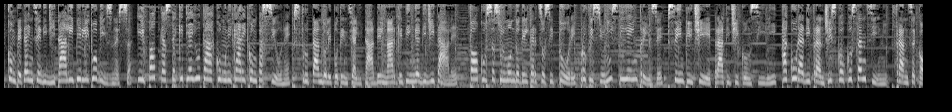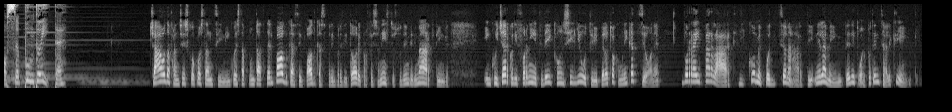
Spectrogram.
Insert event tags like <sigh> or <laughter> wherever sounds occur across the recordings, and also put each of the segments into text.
e competenze digitali per il tuo business. Il podcast che ti aiuta a comunicare con passione, sfruttando le potenzialità del marketing digitale. Focus sul mondo del terzo settore, professionisti e imprese. Semplici e pratici consigli a cura di Francesco Costanzini. franzcos.it Ciao da Francesco Costanzini, in questa puntata del podcast, il podcast per imprenditori, professionisti o studenti di marketing, in cui cerco di fornirti dei consigli utili per la tua comunicazione, vorrei parlarti di come posizionarti nella mente dei tuoi potenziali clienti.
